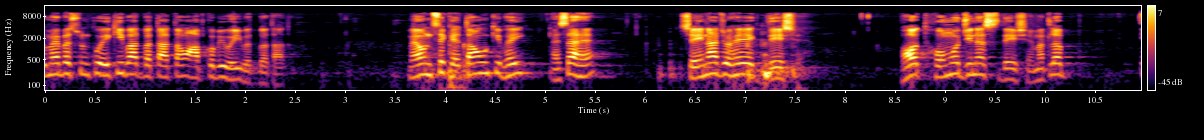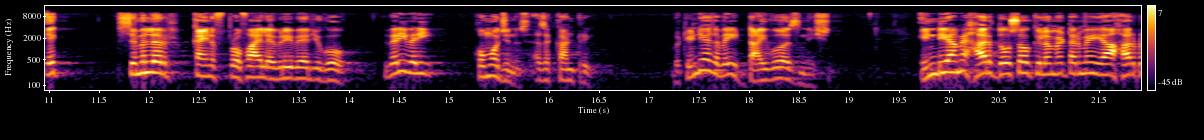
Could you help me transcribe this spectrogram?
तो मैं बस उनको एक ही बात बताता हूँ, आपको भी वही बात बता दूँ। मैं उनसे कहता हूँ कि भाई, ऐसा है, चाइना जो है एक देश है, बहुत होमोजिनस देश है मतलब एक similar kind of profile everywhere you go very very homogeneous as a country but India is a very diverse nation India में हर 200 किलोमीटर में या हर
